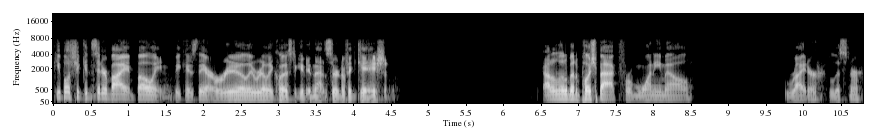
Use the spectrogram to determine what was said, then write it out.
people should consider buying Boeing because they are really, really close to getting that certification. Got a little bit of pushback from one email writer, listener,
